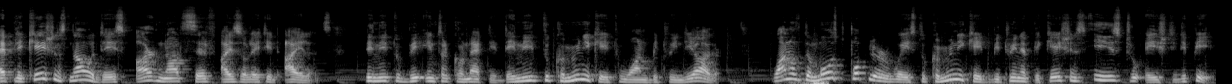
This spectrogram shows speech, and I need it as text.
Applications nowadays are not self-isolated islands. They need to be interconnected. They need to communicate one between the other. One of the most popular ways to communicate between applications is through HTTP.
